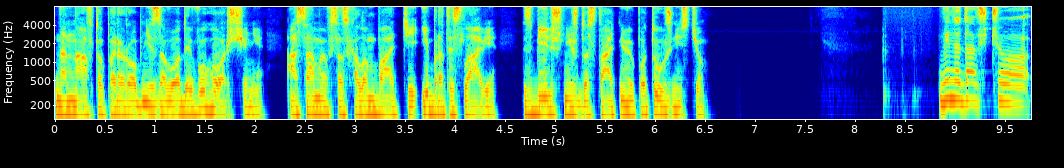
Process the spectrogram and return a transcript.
на нафтопереробні заводи в Угорщині, а саме в Сасхаломбатті і Братиславі, з більш ніж достатньою потужністю. Він додав, що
